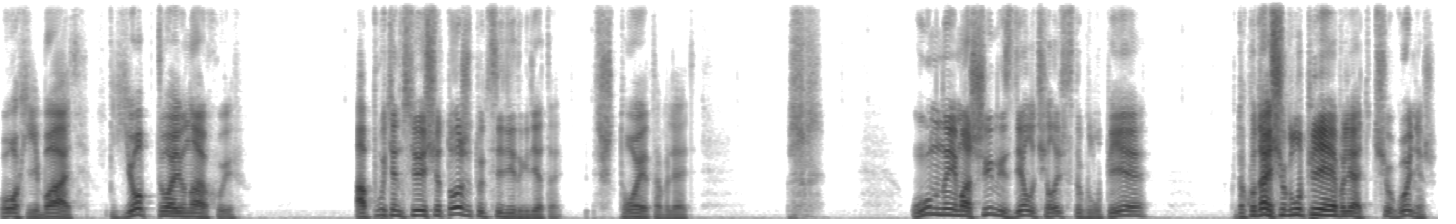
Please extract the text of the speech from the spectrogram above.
Ох, ебать. Ёб твою нахуй. А Путин все еще тоже тут сидит где-то? Что это, блядь? Умные машины сделают человечество глупее. Да куда еще глупее, блядь? Че, гонишь?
